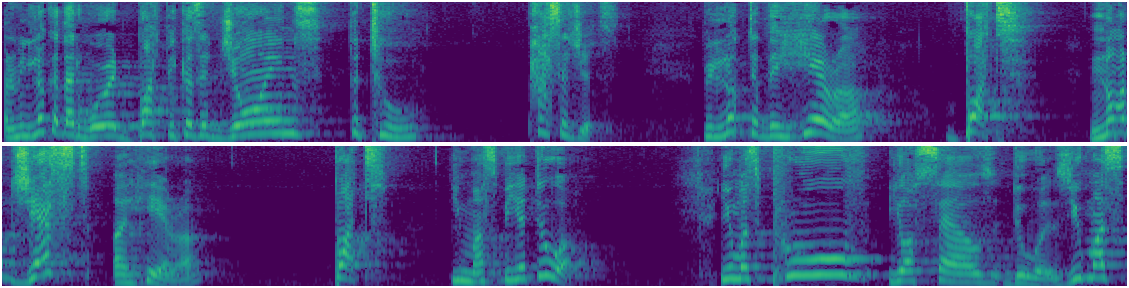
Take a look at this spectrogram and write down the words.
And we look at that word but because it joins the two passages. We looked at the hearer, but not just a hearer, but you must be a doer. You must prove yourselves doers. You must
